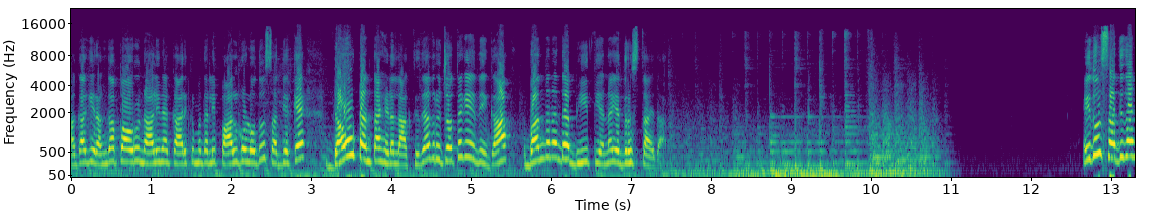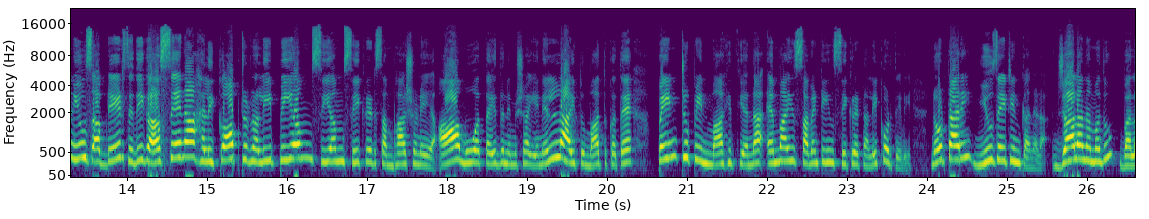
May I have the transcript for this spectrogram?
ಹಾಗಾಗಿ ರಂಗಪ್ಪ ಅವರು ನಾಳಿನ ಕಾರ್ಯಕ್ರಮದಲ್ಲಿ ಪಾಲ್ಗೊಳ್ಳೋದು ಸದ್ಯಕ್ಕೆ ಡೌಟ್ ಅಂತ ಹೇಳಲಾಗ್ತಿದೆ. ಅದ್ರ ಜೊತೆಗೆ ಇದೀಗ ಬಂಧನದ ಭೀತಿಯನ್ನ ಎದುರಿಸ್ತಾ ಇದ್ದಾರೆ. ಇದು ಸದ್ಯದ ನ್ಯೂಸ್ ಅಪ್ಡೇಟ್ಸ್ ಇದೀಗ ಸೇನಾ ಹೆಲಿಕಾಪ್ಟರ್ನಲ್ಲಿ ಪಿಎಂ ಸಿಎಂ ಸೀಕ್ರೆಟ್ ಸಂಭಾಷಣೆ. ಆ ಮೂವತ್ತೈದು ನಿಮಿಷ ಏನೆಲ್ಲ ಆಯಿತು ಮಾತುಕತೆ? ಪಿನ್ ಟು ಪಿನ್ ಮಾಹಿತಿಯನ್ನ ಎಂಐ ಸೆವೆಂಟೀನ್ ಸೀಕ್ರೆಟ್ನಲ್ಲಿ ಕೊಡ್ತೀವಿ. ನೋಡ್ತಾರಿ ನ್ಯೂಸ್ ಏಟೀನ್ ಕನ್ನಡ. ಜಾಲ ನಮ್ಮದು, ಬಲ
